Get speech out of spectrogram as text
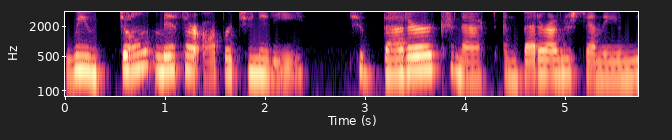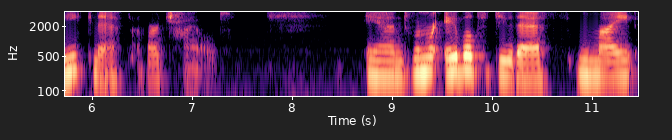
we don't miss our opportunity to better connect and better understand the uniqueness of our child. And when we're able to do this, we might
